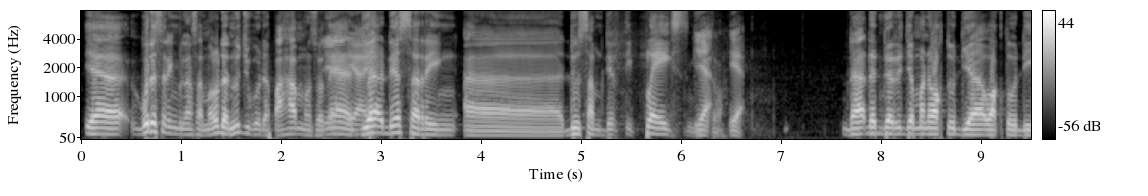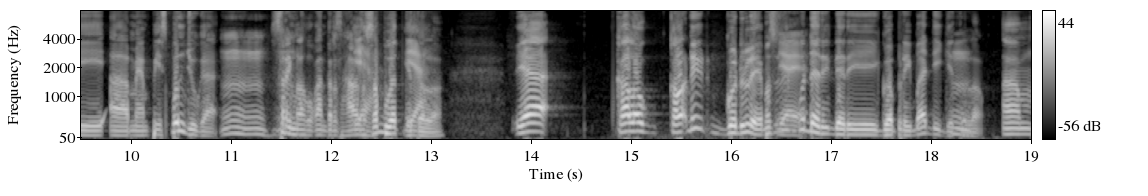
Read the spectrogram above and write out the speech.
Ya gue udah sering bilang sama lu dan lu juga udah paham maksudnya Iya, iya, dia dia sering eh, do some dirty plays Ya, gitu. ya. Da- dan dari zaman waktu dia waktu di eh, Memphis pun juga Mm, sering melakukan hal Iya, tersebut gitu iya. loh. Ya kalau kalau ini gue dulu ya, maksudnya Iya, gue iya. dari dari gue pribadi gitu Hmm. loh. Em,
